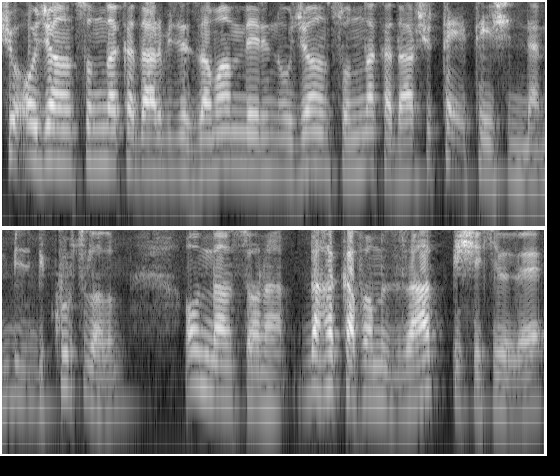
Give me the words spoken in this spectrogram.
Şu ocağın sonuna kadar bize zaman verin. Ocağın sonuna kadar şu TYT işinden biz bir kurtulalım. Ondan sonra daha kafamız rahat bir şekilde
